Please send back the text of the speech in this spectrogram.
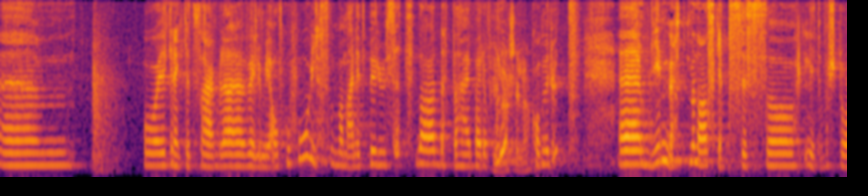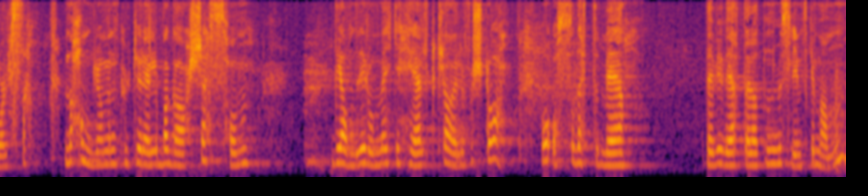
Eh, og i Krenket så er det veldig mye alkohol, så man er litt beruset da dette her bare plum, kommer ut. Eh, blir møtt med da skepsis og lite forståelse. Men det handler jo om en kulturell bagasje som de andre i rommet ikke helt klarer å forstå. Og også dette med Det vi vet, er at den muslimske mannen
